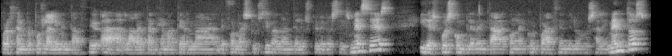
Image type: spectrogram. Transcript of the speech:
Por ejemplo, pues la, alimentación, la lactancia materna de forma exclusiva durante los primeros seis meses y después complementada con la incorporación de nuevos alimentos,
